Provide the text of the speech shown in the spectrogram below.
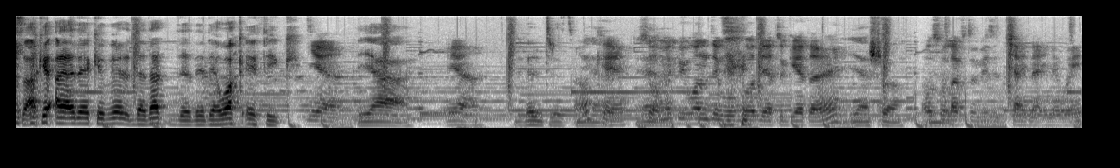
so I can I like a very that, that the, the, their work ethic. Yeah. Yeah, Yeah. very interesting. Okay. Yeah. So maybe one day we'll go there together. Eh? yeah, sure. I also love to visit China in a way.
